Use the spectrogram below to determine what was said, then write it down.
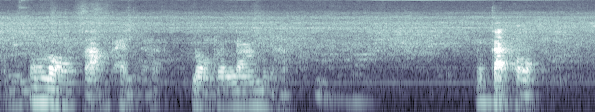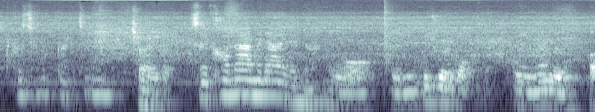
อันนี้ ต้องลองสามแผ่นนะครับลองกันล่างเนี่ยครับต้องกัดออกเขาชอบกัดใช่ไหมใช่ครับใส่ข้อหน้าไม่ได้เลยเหรอโอ้เดี๋ยวนี้ผู้ช่วยบอกเองนั่นเลยเขา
